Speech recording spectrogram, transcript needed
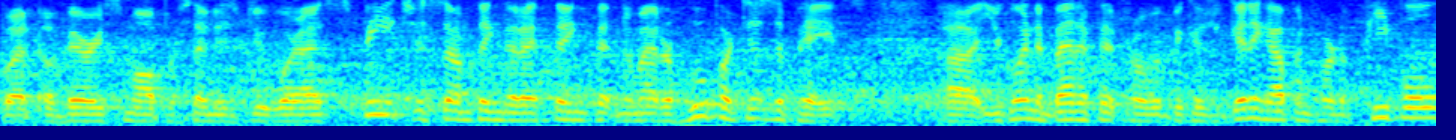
but a very small percentage do. Whereas speech is something that I think that no matter who participates, uh, you're going to benefit from it because you're getting up in front of people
